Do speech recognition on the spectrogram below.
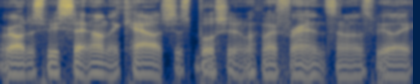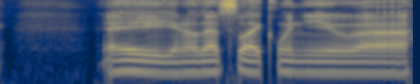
Where I'll just be sitting on the couch just bullshitting with my friends, and I'll just be like, "Hey, you know, that's like when you, uh,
